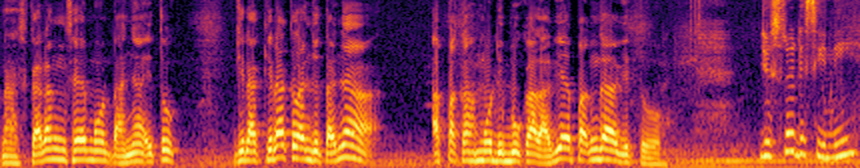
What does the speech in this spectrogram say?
Nah sekarang saya mau tanya itu kira-kira kelanjutannya apakah mau dibuka lagi apa enggak gitu? Justru di sini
